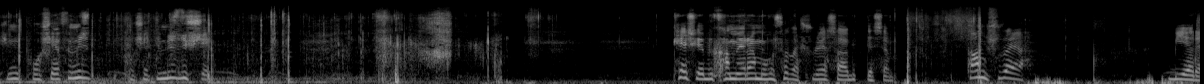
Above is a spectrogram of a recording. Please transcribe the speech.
Şimdi poşetimiz poşetimiz düşecek. Keşke bir kameram olsa da şuraya sabitlesem. Tam şuraya. Bir yere.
